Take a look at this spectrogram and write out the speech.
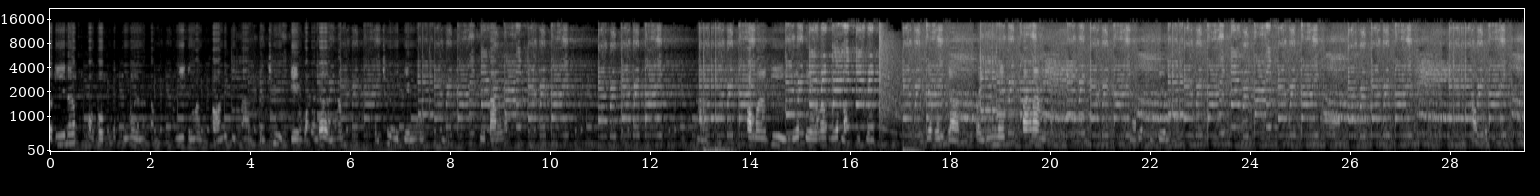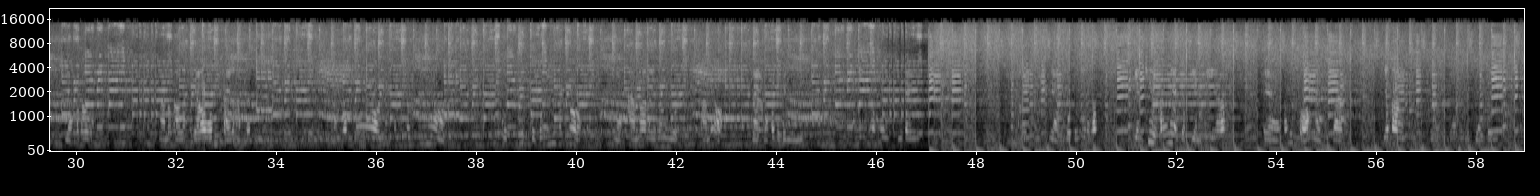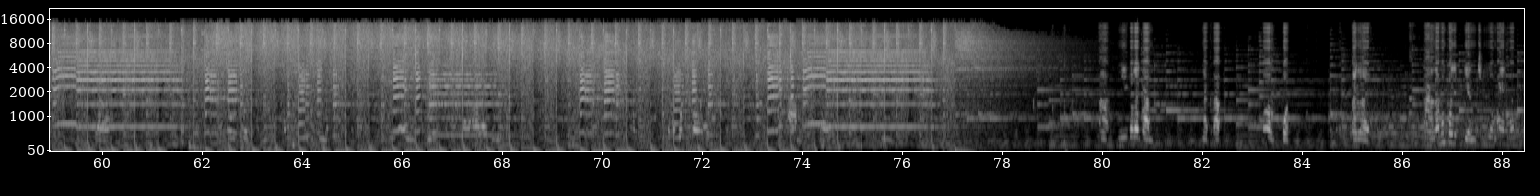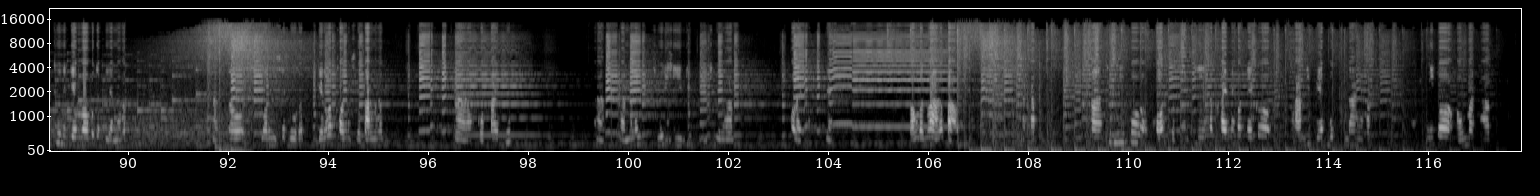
วัสดีนะครับของผมเป็นคุณเมอร์นะครับวันนี้จะมาสอนวิธีการเป็นชื่อเกม War Thunder นะครับเป็นชื่อในเกมนะครับดูตามนะครับอ่าเข้ามาที่เว็บเกมนะครับเว็บหลักที่เป็นเดี๋ยวผมจะใส่ลิงก์ไว้ข้างล่างนะครับเนี่ยเว็บของเกมเอาผม เดี๋ยวเราอ่าเราเอาละเดี๋ยวผมใส่รหัสแป๊บนึงมันก็ก็มันก็กดคลิกกดตรงนี้แล้วก็เนี่ยอ่านว่าอะไรก็ไม่รู้อ่านไม่ออกนะมันก็จะเป็นอย่างนี้อันนี้ก็เป็นแดงเนี่ยกดตรงนี้นะครับ เปลี่ยนชื่อครั้งแรกจะเปลี่ยนฟรีนะครับแต่ครั้งที่สองเนี่ยจะเสียตังค์อ่าจะเปลี่ยนเป็น อ่อตามเอ่ออืมอ่านี้ก็แล้วกันนะครับ ก็กดไปเลย อ่า แล้วมันก็จะเปลี่ยนชื่อให้นะชื่อในเกมเราก็จะเปลี่ยนนะครับอ่าเราลองเซ็ตดูครับเปลี่ยนรอบตอนเสียตังค์นะครับ อ่ากดไปปุ๊บ แต่มันได้ชื่อคีย์ที่เปลี่ยนชื่อนะครับเท่าไหร่เนี่ยสองดอลลาร์หรือเปล่านะครับอ่าคลิปนี้ก็ขอจบทีนะครับใครไม่เข้าใจก็ถามที่เฟซบุ๊กได้นะครับ นี่ก็ขอบคุณมากครับ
